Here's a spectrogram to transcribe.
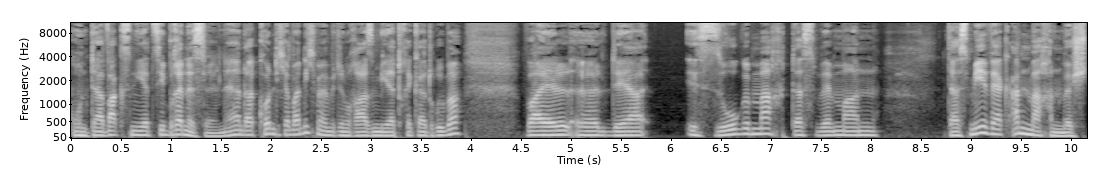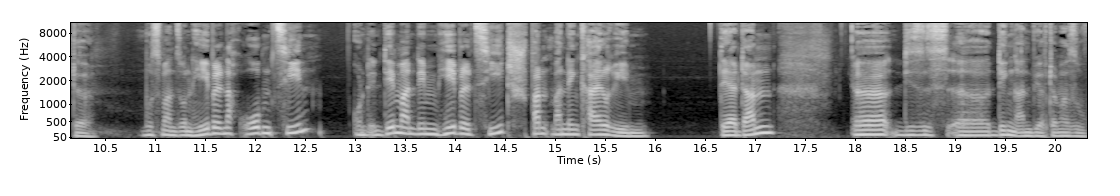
Und da wachsen jetzt die Brennnesseln. Ne? Da konnte ich aber nicht mehr mit dem Rasenmähertrecker drüber, weil äh, der ist so gemacht, dass wenn man das Mähwerk anmachen möchte, muss man so einen Hebel nach oben ziehen und indem man den Hebel zieht, spannt man den Keilriemen, der dann äh, dieses äh, Ding anwirft, immer so.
